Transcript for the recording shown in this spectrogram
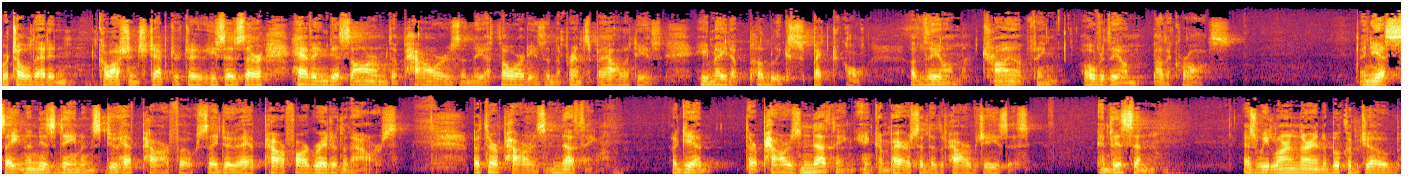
We're told that in Colossians chapter 2. He says there, having disarmed the powers and the authorities and the principalities, he made a public spectacle of them, triumphing over them by the cross. And yes, Satan and his demons do have power, folks. They do. They have power far greater than ours. But their power is nothing. Again, their power is nothing in comparison to the power of Jesus. And listen, as we learn there in the book of Job,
